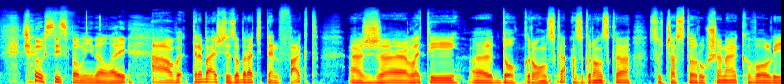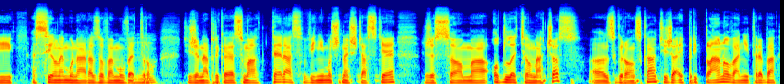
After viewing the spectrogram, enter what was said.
čo už si spomínal, hej. A treba ešte zobrať ten fakt, že lety e, do Grónska a z Grónska sú často rušené kvôli silnému nárazovému vetru. Mm. Čiže napríklad ja som mal teraz výnimočné šťastie, že som e, odletel na čas e, z Grónska, čiže aj pri plánovaní treba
